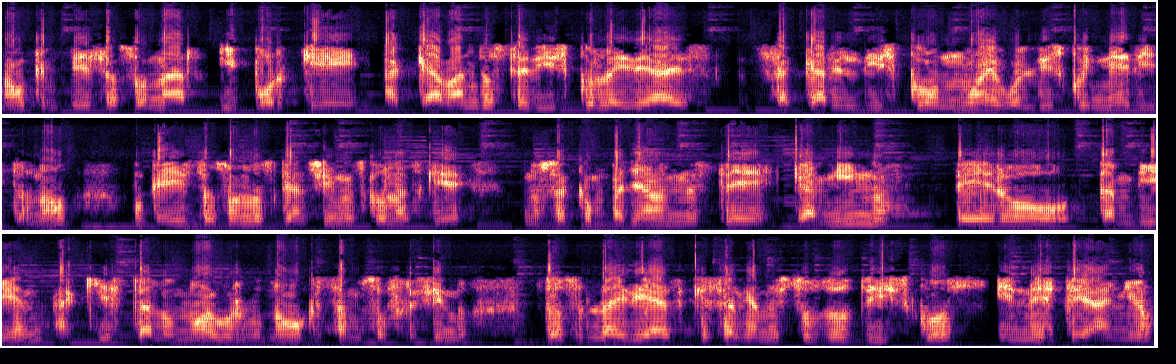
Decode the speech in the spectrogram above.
¿no? Que empiece a sonar y porque acabando este disco la idea es sacar el disco nuevo, el disco inédito, ¿no? Ok, estas son las canciones con las que nos acompañaron en este camino, pero también aquí está lo nuevo, lo nuevo que estamos ofreciendo. Entonces la idea es que salgan estos dos discos en este año.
